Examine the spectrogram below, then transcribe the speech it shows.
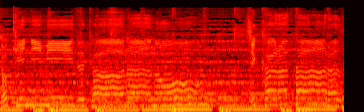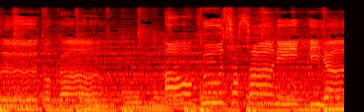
時に自らの力足らずとか。青く笹に嫌気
